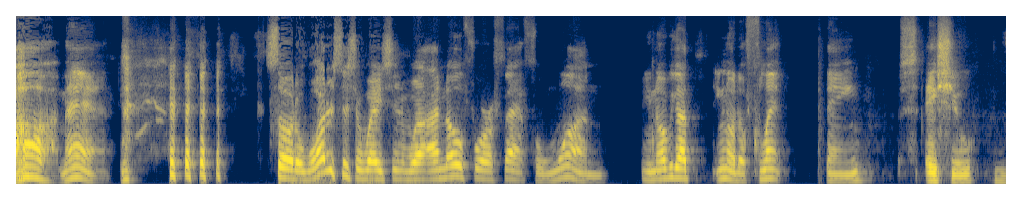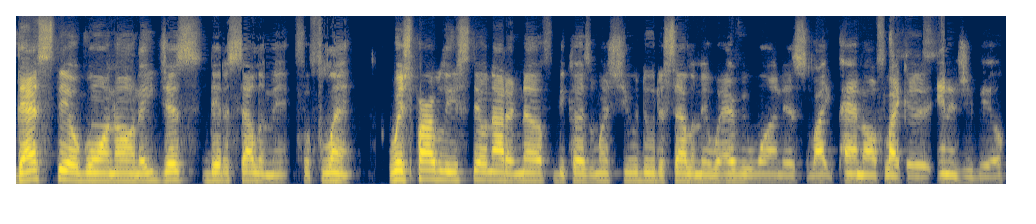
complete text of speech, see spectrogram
Oh man. so the water situation, well, I know for a fact, for one, you know, we got you know the Flint thing issue that's still going on. They just did a settlement for Flint which probably is still not enough because once you do the settlement where everyone is like paying off like a energy bill,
